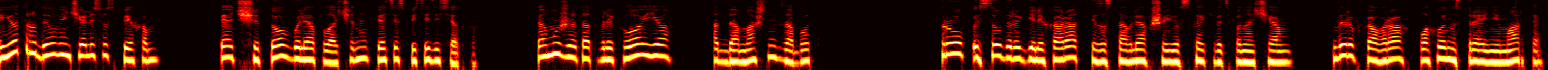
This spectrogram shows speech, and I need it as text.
Ее труды увенчались успехом. Пять счетов были оплачены, пять из пяти десятков. К тому же это отвлекло ее от домашних забот. Круп и судороги лихорадки, заставлявшие ее вскакивать по ночам, дыры в коврах, плохое настроение Марты,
